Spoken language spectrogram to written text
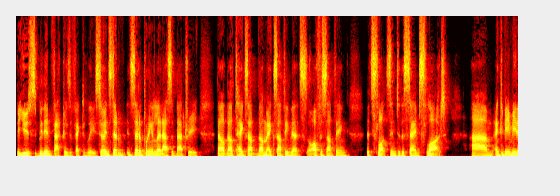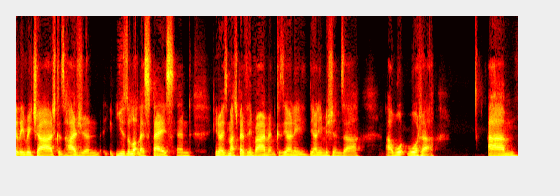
for use within factories effectively. So instead of instead of putting a lead acid battery, they'll they'll take some they'll make something that's offer something that slots into the same slot um, and can be immediately recharged because hydrogen used a lot less space and you know is much better for the environment because the only the only emissions are are water. Um,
